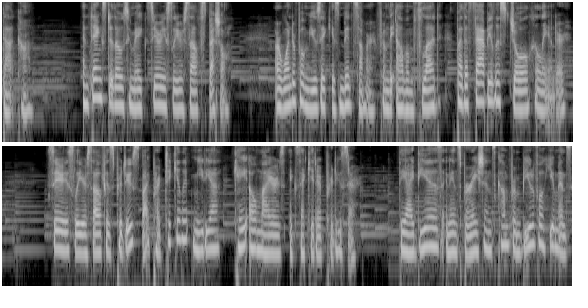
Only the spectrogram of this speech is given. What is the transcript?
ingridyhilanderlmft.com. And thanks to those who make Seriously Yourself special. Our wonderful music is Midsummer from the album Flood by the fabulous Joel Helander. Seriously Yourself is produced by Particulate Media, K.O. Myers, executive producer. The ideas and inspirations come from beautiful humans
